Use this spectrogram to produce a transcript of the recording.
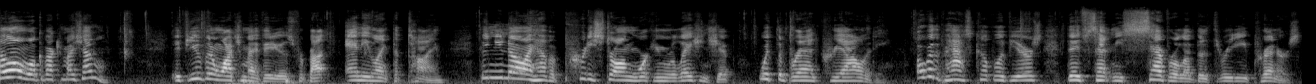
Hello and welcome back to my channel. If you've been watching my videos for about any length of time, then you know I have a pretty strong working relationship with the brand Creality. Over the past couple of years, they've sent me several of their 3D printers,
